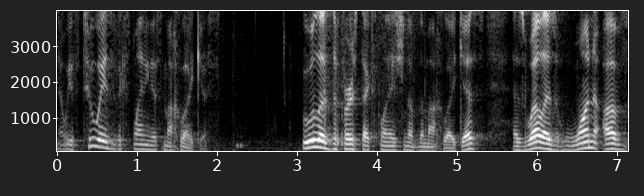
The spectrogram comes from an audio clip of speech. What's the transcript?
Now we have two ways of explaining this machlaikis. Ula is the first explanation of the machlaikis, as well as one of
